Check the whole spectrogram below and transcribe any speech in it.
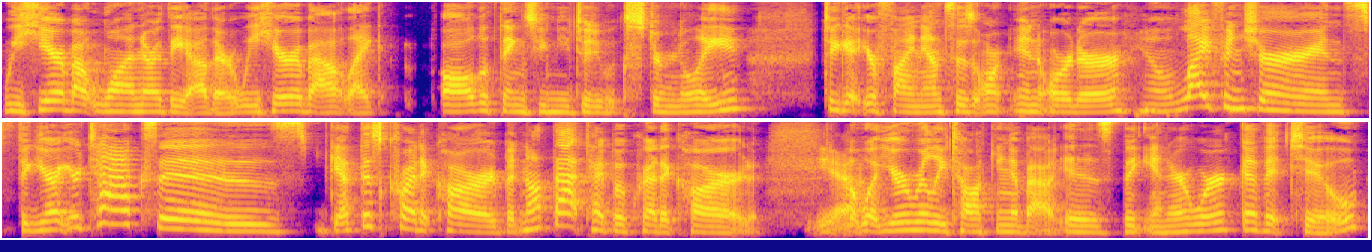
we hear about one or the other. We hear about like all the things you need to do externally to get your finances or in order, you know, life insurance, figure out your taxes, get this credit card, but not that type of credit card. Yeah. But what you're really talking about is the inner work of it too.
